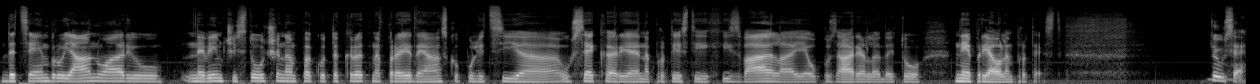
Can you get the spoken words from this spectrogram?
decembru, januarju, ne vem čistočen, ampak od takrat naprej dejansko policija vse, kar je na protestih izvajala, je opozarjala, da je to neprijavljen protest. To je vse.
